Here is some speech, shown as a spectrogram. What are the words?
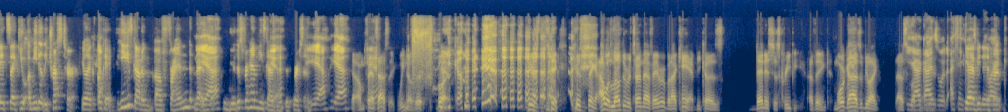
it's like you immediately trust her. You're like, Yeah. okay, he's got a, a friend that Yeah. willing to do this for him. He's got to Yeah. be a good person. yeah, yeah. Yeah, I'm Yeah. fantastic. We know this. But here's the thing. Here's the thing. I would love to return that favor, but I can't because then it's just creepy. I think more guys would be like, "That's yeah, guys weird. would. I think. Yeah, guys it'd be different. Like,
